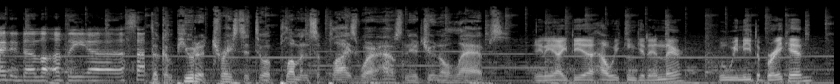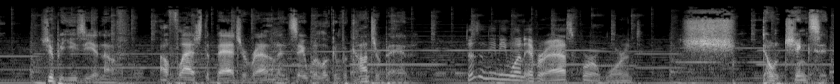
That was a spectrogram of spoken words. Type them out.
Cited a lot of the uh, The computer traced it to a plumbing supplies warehouse near Juno Labs. Any idea how we can get in there? Who we need to break in? Should be easy enough. I'll flash the badge around and say we're looking for contraband. Doesn't anyone ever ask for a warrant? Shh, don't jinx it.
